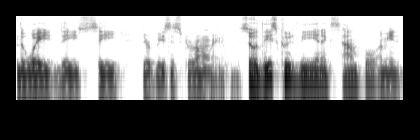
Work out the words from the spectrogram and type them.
the way they see their business growing. So this could be an example. I mean,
